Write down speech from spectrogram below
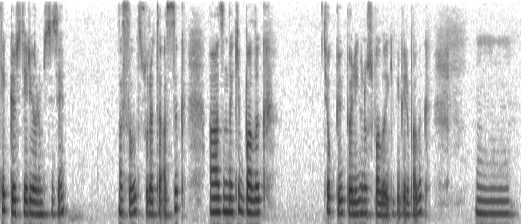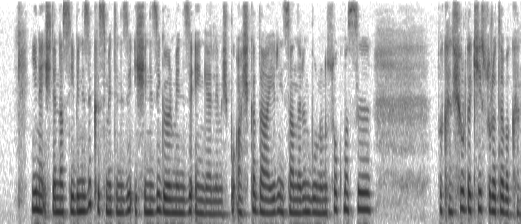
tek gösteriyorum size. Nasıl? Suratı asık. Ağzındaki balık, çok büyük böyle yunus balığı gibi bir balık. Hmm. Yine işte nasibinizi, kısmetinizi, işinizi görmenizi engellemiş. Bu aşka dair insanların burnunu sokması. Bakın şuradaki surata bakın.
